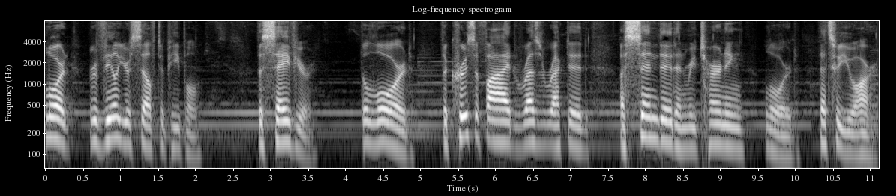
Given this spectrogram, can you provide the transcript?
Lord, reveal yourself to people. The Savior, the Lord, the crucified, resurrected, ascended, and returning Lord. That's who you are.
